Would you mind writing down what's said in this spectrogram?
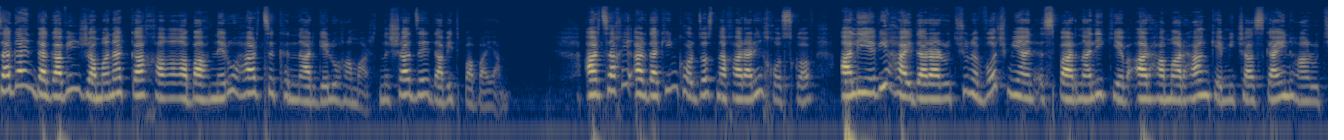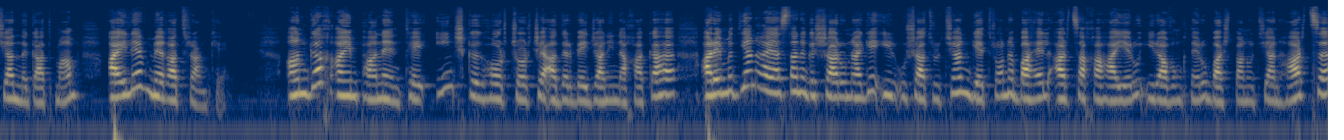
սակայն դակավին ժամանակ կա խաղաղաբահներու հարցը քննարկելու համար, նշած է Դավիթ Պապայան։ Արցախի արտաքին գործոս նախարարին խոսքով Ալիևի հայդարարությունը ոչ միայն սպառնալիք եւ արհամարհանք է միջազգային հանրության նկատմամբ, այլև մեղատրանք է։ Անգախ այն փանեն, թե ինչ կհորչորչի Ադրբեջանի նախագահը, Արեմդյան Հայաստանը կշարունակե իր ուշադրության գետրոնը բահել Արցախահայերու իրավունքներու պաշտպանության հարցը,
